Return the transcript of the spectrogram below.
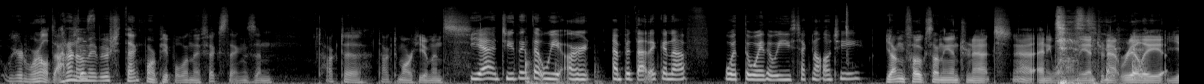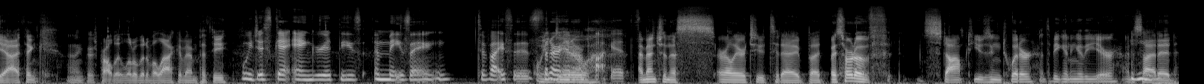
a weird world. I don't know, Just- maybe we should thank more people when they fix things and talk to talk to more humans. Yeah. Do you think that we aren't empathetic enough with the way that we use technology? young folks on the internet, eh, anyone on the internet, really. Yeah, I think I think there's probably a little bit of a lack of empathy. We just get angry at these amazing devices We that are in our pockets. I mentioned this earlier too today, but I sort of stopped using Twitter at the beginning of the year. Mm-hmm. I decided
